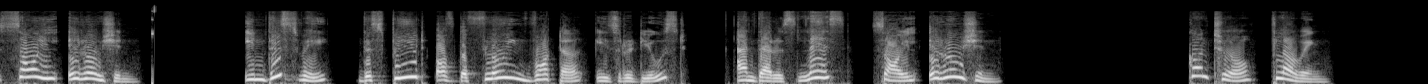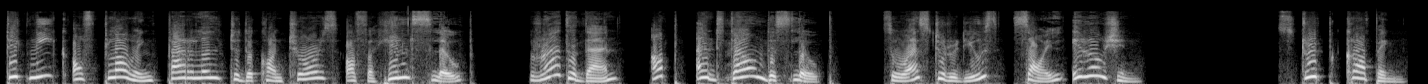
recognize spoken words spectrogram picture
soil erosion. In this way, the speed of the flowing water is reduced and there is less soil erosion. Contour plowing Technique of plowing parallel to the contours of a hill slope rather than up and down the slope so as to reduce soil erosion. Strip cropping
